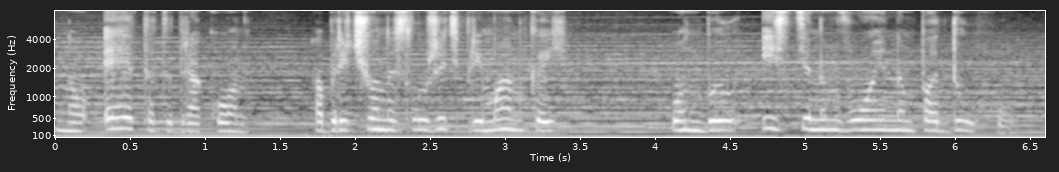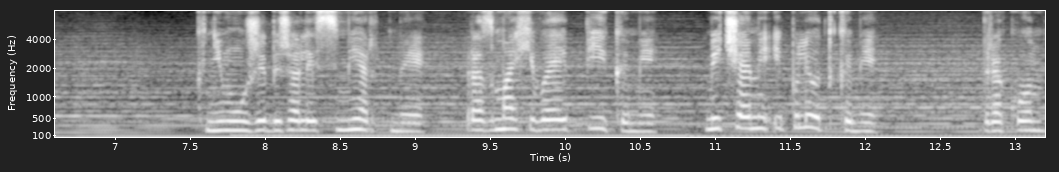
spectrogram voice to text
Но этот дракон, обреченный служить приманкой, он был истинным воином по духу. К нему уже бежали смертные, размахивая пиками, мечами и плетками. Дракон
